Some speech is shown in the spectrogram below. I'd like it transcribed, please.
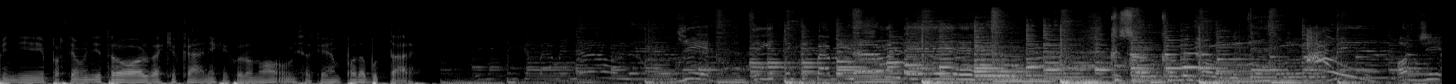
Quindi portiamo indietro il vecchio cane che quello nuovo mi sa che è un po' da buttare. Oggi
